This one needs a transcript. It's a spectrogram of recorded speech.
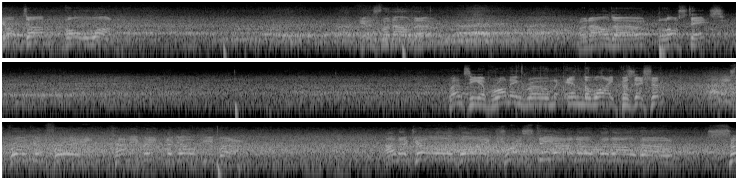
Job done. Ball one. Here's Ronaldo. Ronaldo lost it. Plenty of running room in the wide position. And he's broken free. Can he beat the goalkeeper? And a goal by Cristiano Ronaldo. So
